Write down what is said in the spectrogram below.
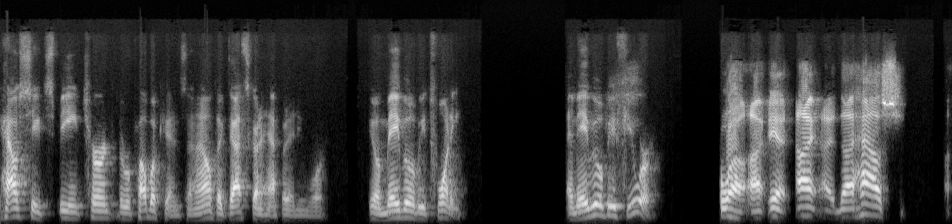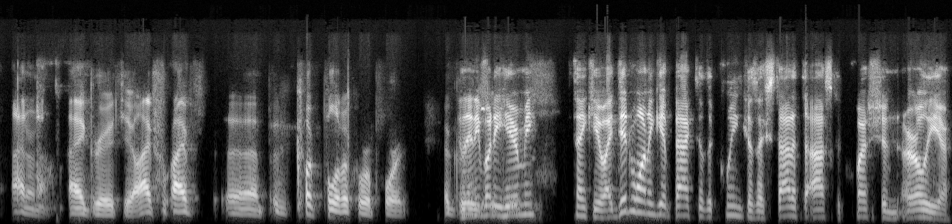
House seats being turned to the Republicans, and I don't think that's going to happen anymore. You know, maybe it'll be 20, and maybe it'll be fewer. Well, I, yeah, I, I, the House. I don't know. I agree with you. I've I've uh, Cook Political Report. Can anybody hear me? Thank you. I did want to get back to the Queen because I started to ask a question earlier,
